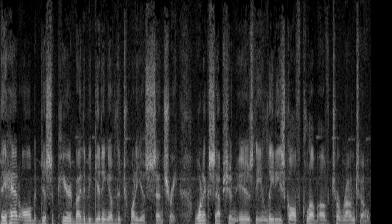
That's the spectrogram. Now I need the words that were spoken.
they had all but disappeared by the beginning of the 20th century. One exception is the Ladies' Golf Club of Toronto.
